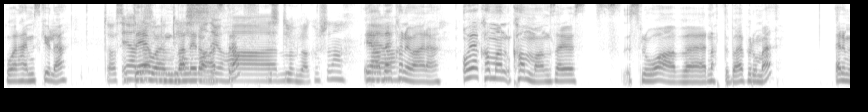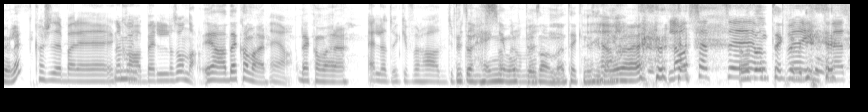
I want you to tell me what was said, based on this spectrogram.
hun har heimeskole. Da Ja, sitter det er jo en veldig rar straff. I stua, kanskje, da. Ja, det kan jo være. Oh, ja, kan man, kan man seriøst slå av eh, nettet bare på rommet? Er det mulig? Kanskje det er bare kabel og sånn, da. Ja, det kan være. Ja. Det kan være. Eller at du ikke får ha Begynte å henge opp i sånne tekniske ting. La oss sette sånn opp eh, internett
